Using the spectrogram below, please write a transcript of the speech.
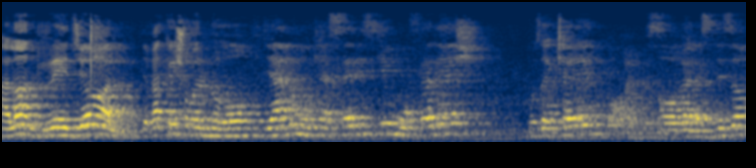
الان رجال دقت کنید شماره 9 جمع مکسری است که مفردش مذکر عاقل است لذا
